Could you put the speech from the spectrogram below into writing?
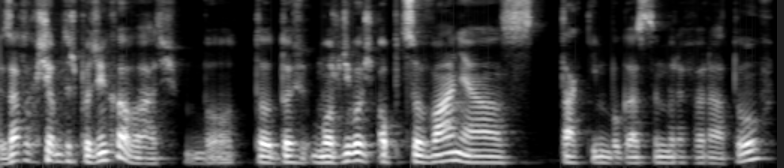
e, za to chciałbym też podziękować, bo to możliwość obcowania z takim bogactwem referatów,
